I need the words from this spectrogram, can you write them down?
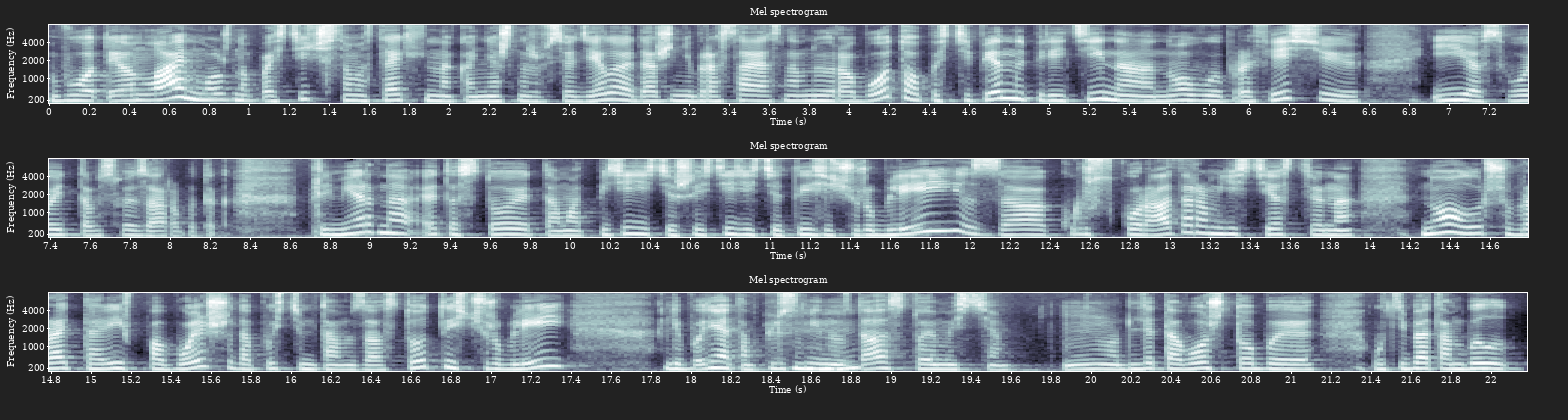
Вот, и онлайн можно постичь самостоятельно, конечно же, все делая, даже не бросая основную работу, а постепенно перейти на новую профессию и освоить там свой заработок. Примерно это стоит там от 50-60 тысяч рублей за курс с куратором, естественно. Ну, а лучше брать тариф побольше, допустим, там за 100 тысяч рублей, либо, нет, там плюс-минус, mm-hmm. да, стоимости, для того, чтобы у тебя там был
